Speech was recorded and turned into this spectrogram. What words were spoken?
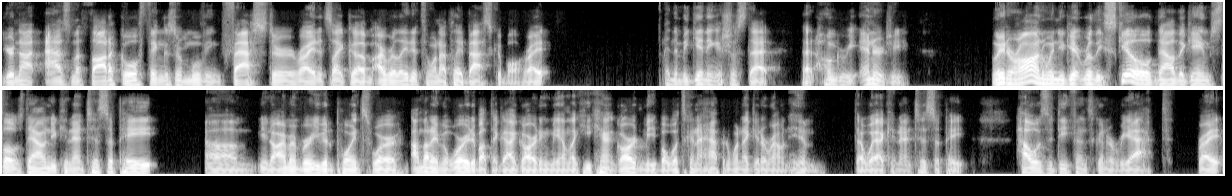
You're not as methodical. Things are moving faster, right? It's like um, I relate it to when I played basketball, right? In the beginning, it's just that that hungry energy. Later on, when you get really skilled, now the game slows down. You can anticipate. Um, you know, I remember even points where I'm not even worried about the guy guarding me. I'm like, he can't guard me, but what's going to happen when I get around him? That way I can anticipate how is the defense going to react, right?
